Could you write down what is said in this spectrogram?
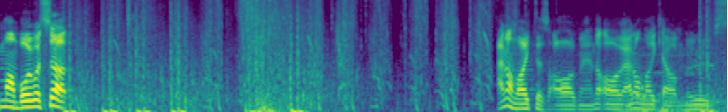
Come on, boy. What's up? I don't like this AUG, man. The AUG, I don't like how it moves.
